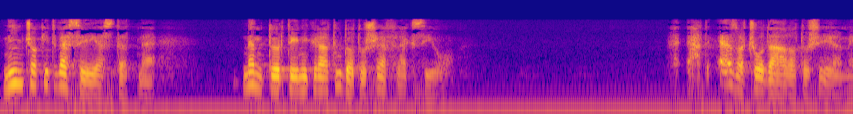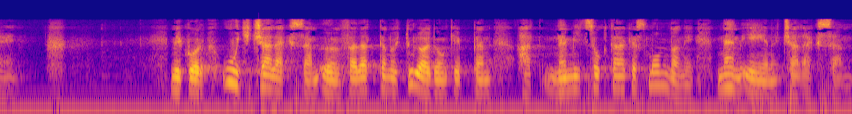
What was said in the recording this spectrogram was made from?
nincs, akit veszélyeztetne. Nem történik rá tudatos reflexió. Hát ez a csodálatos élmény. Mikor úgy cselekszem önfeledten, hogy tulajdonképpen, hát nem így szokták ezt mondani, nem én cselekszem.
